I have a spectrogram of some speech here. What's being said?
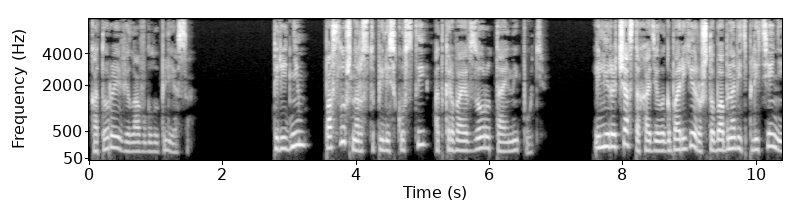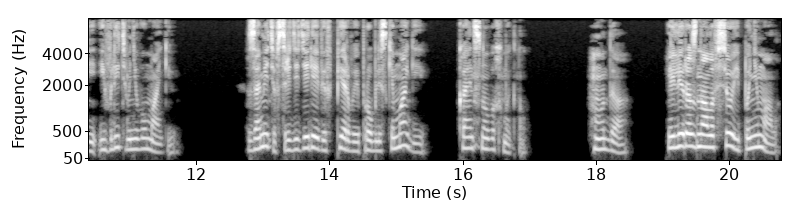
которая вела вглубь леса. Перед ним послушно расступились кусты, открывая взору тайный путь. Элира часто ходила к барьеру, чтобы обновить плетение и влить в него магию. Заметив среди деревьев первые проблески магии, Каин снова хмыкнул. О да, Элира знала все и понимала,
